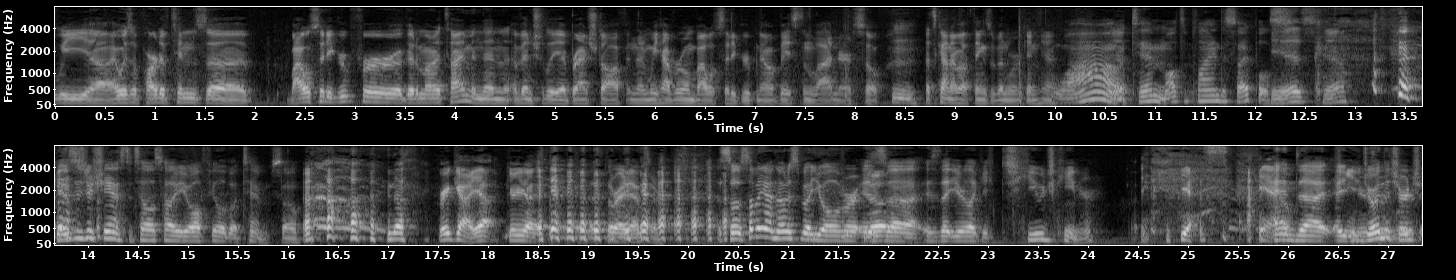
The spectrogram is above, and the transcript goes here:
we uh, I was a part of Tim's uh, Bible study group for a good amount of time, and then eventually I branched off, and then we have our own Bible study group now based in Ladner. So that's kind of how things have been working. Yeah, Wow, Yeah. Tim, multiplying disciples. he is. Yeah, Okay, this is your chance to tell us how you all feel about Tim. So No, great guy. Yeah, great guy. that's the right answer. So something I've noticed about you, Oliver, is Yeah. uh, is that you're like a huge keener. yes, and uh, you joined the church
